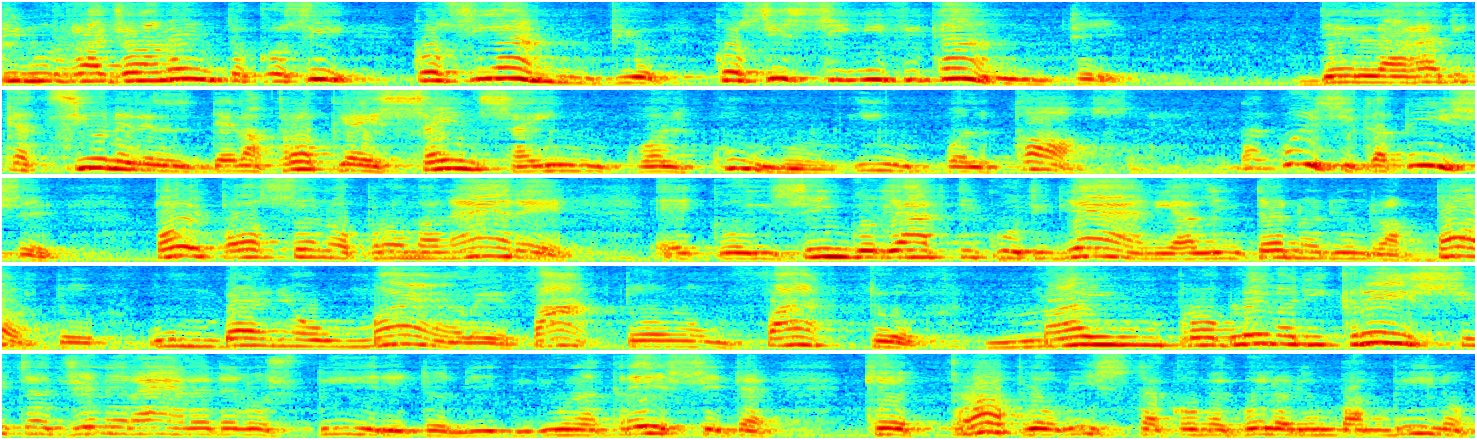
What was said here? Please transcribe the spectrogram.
in un ragionamento così, così ampio, così significante della radicazione del, della propria essenza in qualcuno, in qualcosa. Da cui si capisce, poi possono promanere ecco, i singoli atti quotidiani all'interno di un rapporto, un bene o un male, fatto o non fatto, ma in un problema di crescita generale dello spirito, di, di una crescita che è proprio vista come quella di un bambino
